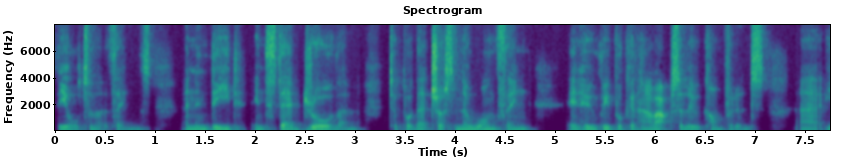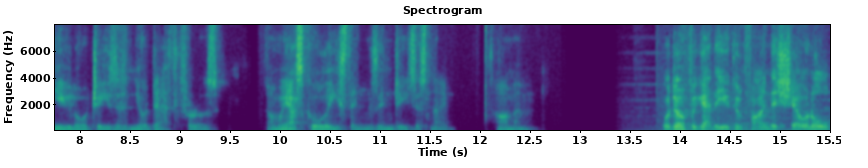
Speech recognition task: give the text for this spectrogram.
the ultimate things, and indeed instead draw them to put their trust in the one thing in whom people can have absolute confidence uh, you, Lord Jesus, and your death for us. And we ask all these things in Jesus' name. Amen. Well, don't forget that you can find this show on all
